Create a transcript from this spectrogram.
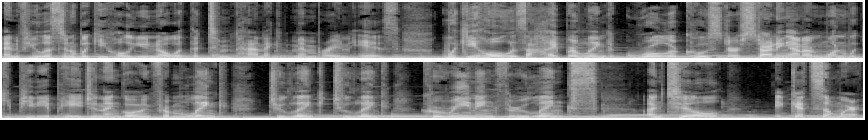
And if you listen to WikiHole, you know what the tympanic membrane is. WikiHole is a hyperlink roller coaster starting out on one Wikipedia page and then going from link to link to link, careening through links until it gets somewhere.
